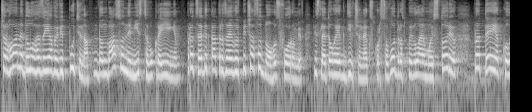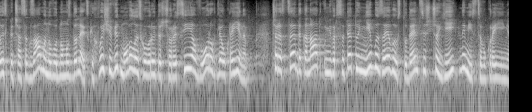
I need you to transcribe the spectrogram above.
Чергова недолуга заява від Путіна Донбасу не місце в Україні. Про це диктатор заявив під час одного з форумів, після того як дівчина-екскурсовод розповіла йому історію про те, як колись під час екзамену в одному з донецьких вишів відмовилась говорити, що Росія ворог для України. Через це деканат університету ніби заявив студентці, що їй не місце в Україні.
